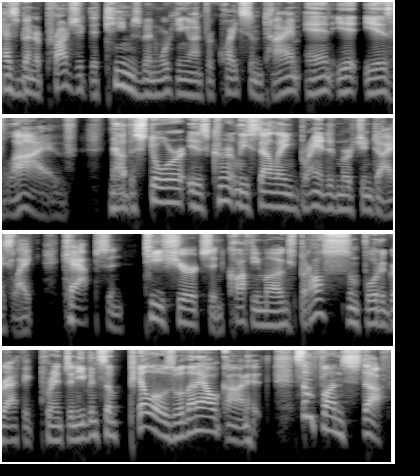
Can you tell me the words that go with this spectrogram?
has been a project the team's been working on for quite some time, and it is live. Now, the store is currently selling branded merchandise like caps and t shirts and coffee mugs, but also some photographic prints and even some pillows with an elk on it. Some fun stuff.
